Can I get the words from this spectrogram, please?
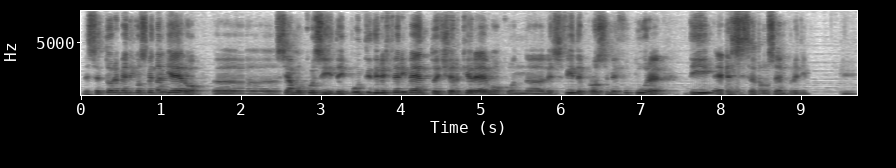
nel settore medico ospedaliero eh, siamo così, dei punti di riferimento e cercheremo con eh, le sfide prossime e future di essere sempre di più.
